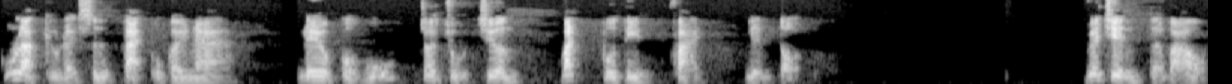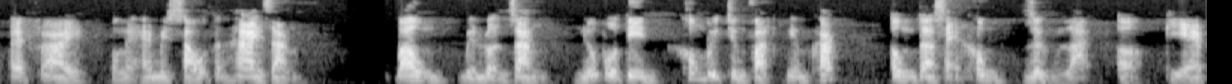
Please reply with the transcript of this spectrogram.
cũng là cựu đại sứ tại Ukraine, đều cổ vũ cho chủ trương bắt Putin phải đền tội. Viết trên tờ báo FI vào ngày 26 tháng 2 rằng ba ông biện luận rằng nếu Putin không bị trừng phạt nghiêm khắc, ông ta sẽ không dừng lại ở Kiev.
